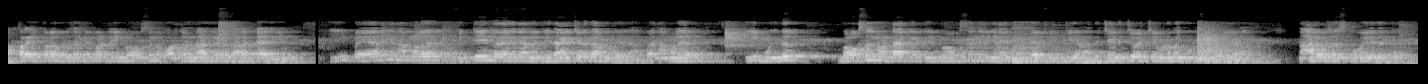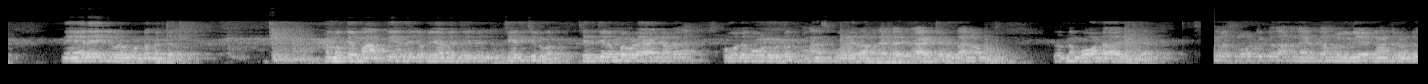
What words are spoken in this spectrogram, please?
അപ്പുറം ഇപ്പുറം ഒരു സെന്റിമീറ്റർ ഈ ബോക്സിന് കുറച്ചുണ്ടാക്കിയാൽ കറക്റ്റ് ആയിരിക്കും. ഈ ബെയറിംഗ് നമ്മൾ ഫിറ്റ് ചെയ്യുന്നത് എങ്ങനെയാണെന്ന് വെച്ചാൽ ഇത് അഴിച്ചെടുക്കാൻ പറ്റില്ല. അപ്പോൾ നമ്മൾ ഈ ഇത് ബോക്സിന് ഉണ്ടാക്കിയിട്ട് ഈ ബോക്സിന് ഇങ്ങനെ ഇത് ഫിറ്റ് ചെയ്യണം. അത് ചെരിച്ച് വെച്ച് ഇവിടെ നിന്ന് സ്ക്രൂ ചെയ്യണം. നാല് വശം സ്ക്രൂ ചെയ്തിട്ട് നേരെ ഇത് ഇവിടെ കൊണ്ടുവന്നിട്ട് നമുക്ക് മാർക്ക് ചെയ്ത് എവിടെയാന്ന് വെച്ചാൽ ഇത് ചെരിച്ചിടുക. ചെരിച്ചിടുമ്പോൾ ഇവിടെ അതിനുള്ള സ്ക്രൂവിന്റെ ഹോൾ കിട്ടും. അങ്ങനെ സ്ക്രൂ ചെയ്താൽ മതി. അല്ലാതെ ഇത് അഴിച്ചെടുക്കാനോ ഇതൊന്നും പോകേണ്ട കാര്യമില്ല. സ്ലോട്ട് ഇട്ടതാണ് നേരത്തെ നമ്മൾ വീഡിയോ കാണിച്ചിട്ടുണ്ട്.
